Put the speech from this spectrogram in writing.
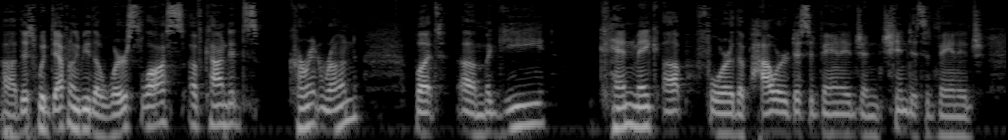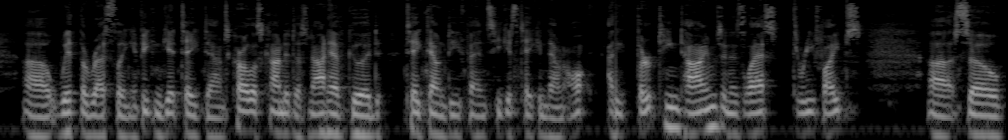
Uh, this would definitely be the worst loss of Condit's current run, but, uh, McGee can make up for the power disadvantage and chin disadvantage uh, with the wrestling if he can get takedowns. Carlos Condit does not have good takedown defense. He gets taken down all, I think 13 times in his last three fights. Uh, so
